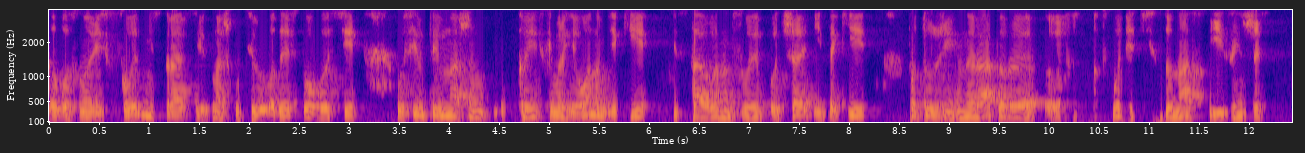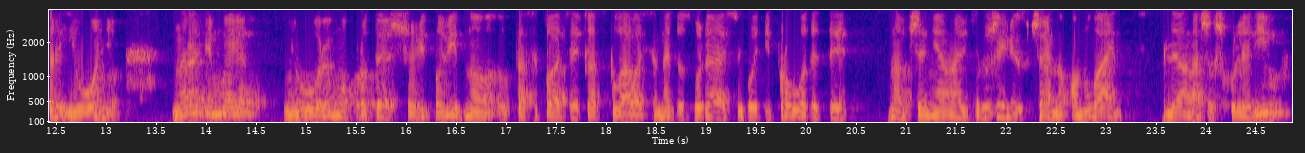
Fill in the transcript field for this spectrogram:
обласної військової адміністрації, від мешканців Одеської області, усім тим нашим українським регіонам, які підставили нам своє плече, і такі потужні генератори е, надходять до нас із інших регіонів. Наразі ми говоримо про те, що відповідно та ситуація, яка склалася, не дозволяє сьогодні проводити навчання навіть в режимі звичайно онлайн для наших школярів.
